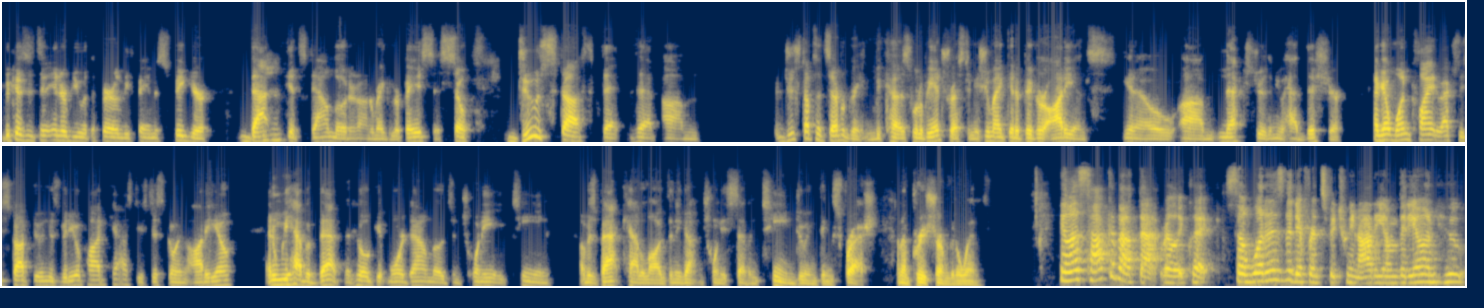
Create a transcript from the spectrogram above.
because it's an interview with a fairly famous figure, that mm-hmm. gets downloaded on a regular basis. So, do stuff that that um, do stuff that's evergreen because what'll be interesting is you might get a bigger audience, you know, um, next year than you had this year. I got one client who actually stopped doing his video podcast. He's just going audio. And we have a bet that he'll get more downloads in 2018 of his back catalog than he got in 2017 doing things fresh. And I'm pretty sure I'm going to win. Yeah, let's talk about that really quick. So, what is the difference between audio and video, and who?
